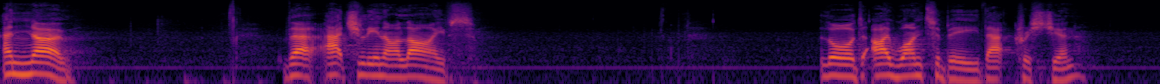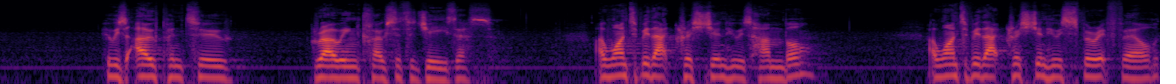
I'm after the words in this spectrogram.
And know that actually in our lives, Lord, I want to be that Christian who is open to growing closer to Jesus. I want to be that Christian who is humble. I want to be that Christian who is spirit filled.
